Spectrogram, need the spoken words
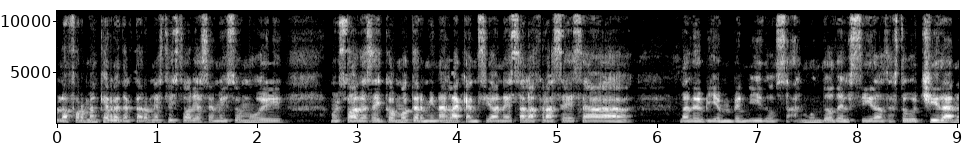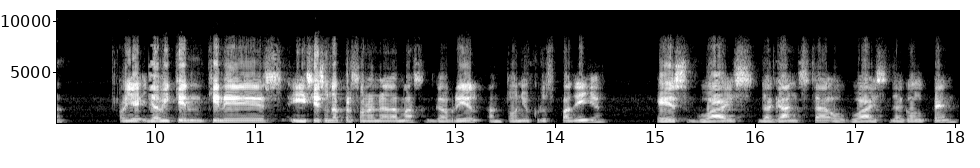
la forma en que redactaron esta historia se me hizo muy, muy suave, así como terminan la canción, esa, la frase esa, la de bienvenidos al mundo del SIDA, o sea, estuvo chida, ¿no? Oye, ya vi quién, quién es, y si es una persona nada más, Gabriel Antonio Cruz Padilla, es Wise the Gangsta o Wise the Gold Pen.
